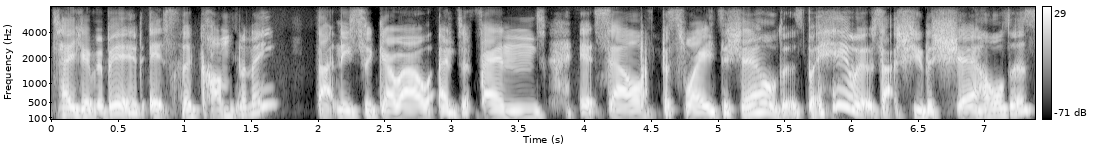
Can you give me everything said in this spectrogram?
takeover bid, it's the company that needs to go out and defend itself, persuade the shareholders. But here it was actually the shareholders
